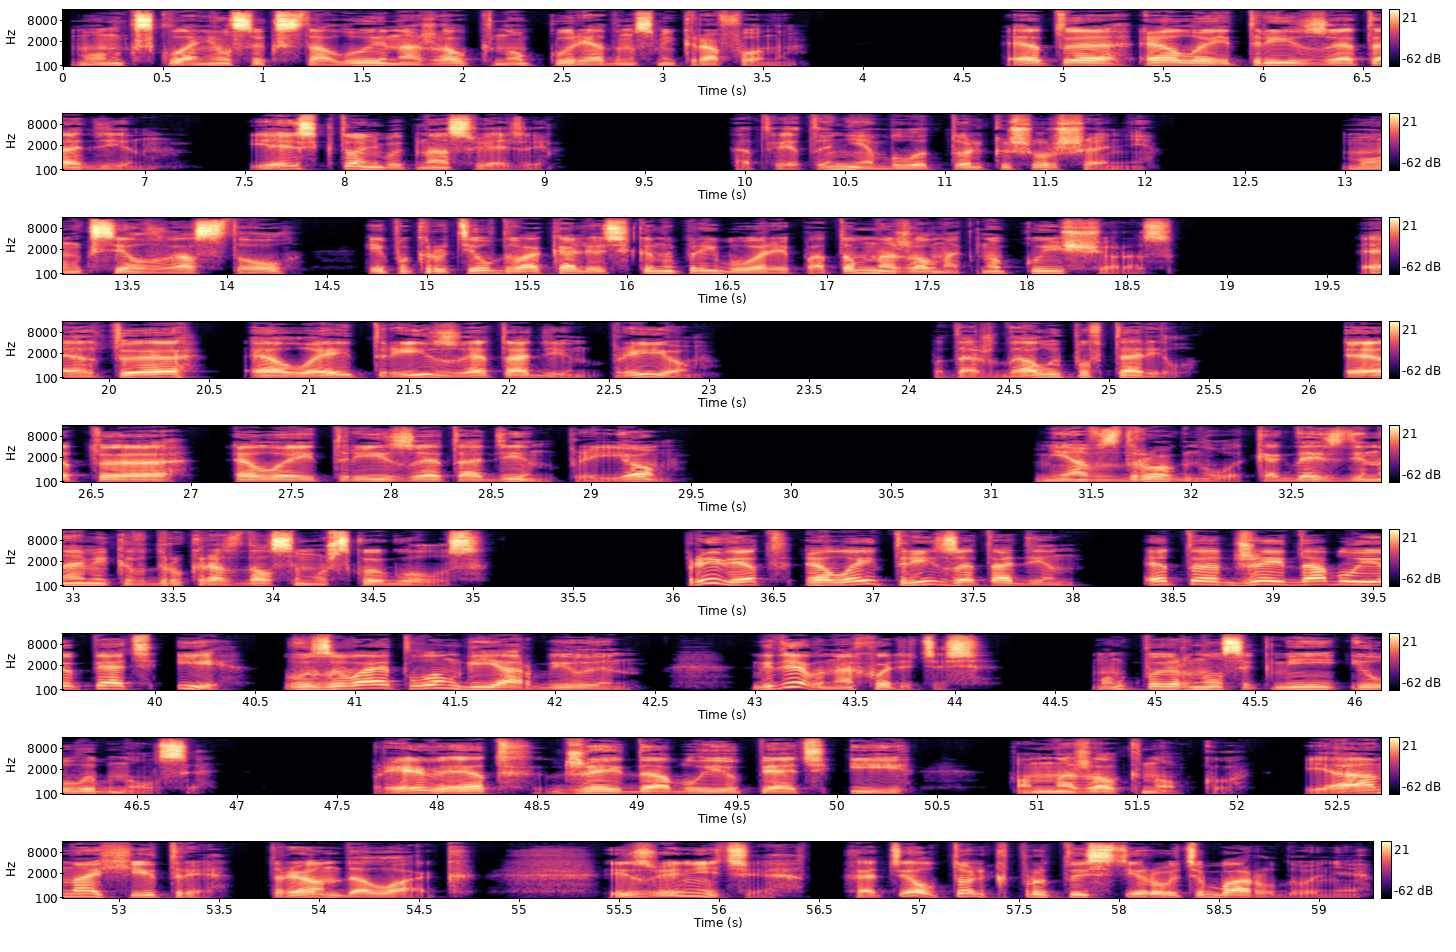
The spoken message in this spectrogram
Мунк склонился к столу и нажал кнопку рядом с микрофоном. «Это LA3Z1. Есть кто-нибудь на связи?» Ответа не было, только шуршание. Мунк сел за стол и покрутил два колесика на приборе, потом нажал на кнопку еще раз. «Это LA3Z1. Прием». Подождал и повторил. «Это LA3Z1. Прием». Мия вздрогнула, когда из динамика вдруг раздался мужской голос. «Привет, LA3Z1. Это JW5E. Вызывает Лонгьярбьюин. Где вы находитесь?» Мунк повернулся к Мии и улыбнулся. «Привет, JW5E». Он нажал кнопку. «Я на хитре. Трёндалак. Извините, хотел только протестировать оборудование».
